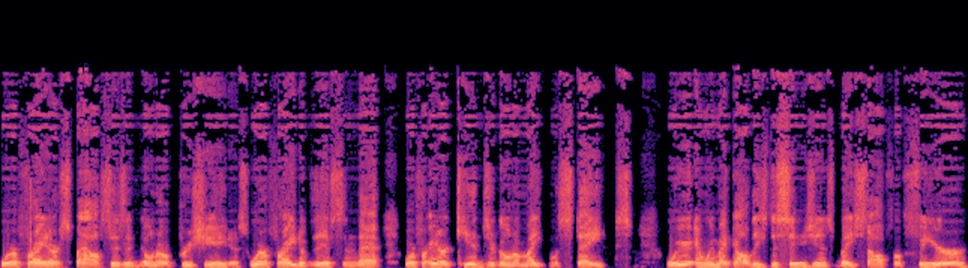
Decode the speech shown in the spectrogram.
We're afraid our spouse isn't going to appreciate us. We're afraid of this and that. We're afraid our kids are going to make mistakes. We're, and we make all these decisions based off of fear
